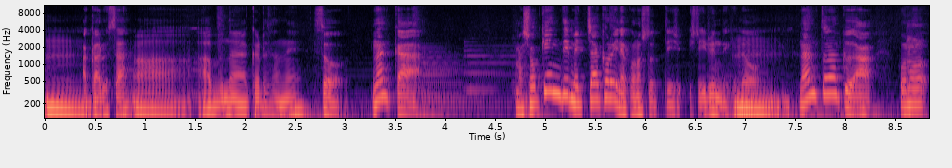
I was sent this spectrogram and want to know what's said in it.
うん。明るさ、ああ危ない明るさね。そう。なんか、まあ、初見でめっちゃ明るいなこの人っていう人いるんだけど、うん。なんとなくあこの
